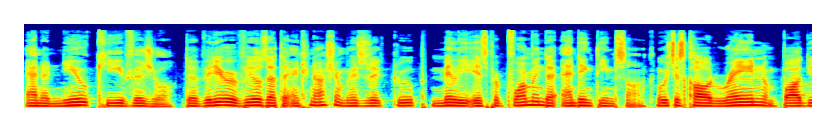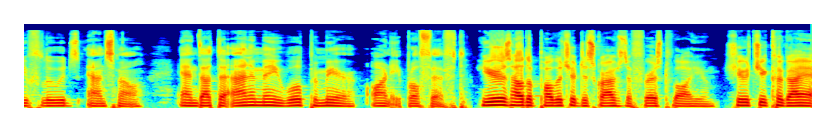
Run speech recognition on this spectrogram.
and a new key visual. The video reveals that the international music group Mili is performing the ending theme song, which is called Rain, Body Fluids, and Smell and that the anime will premiere on April 5th. Here's how the publisher describes the first volume. Shuichi Kagaya,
